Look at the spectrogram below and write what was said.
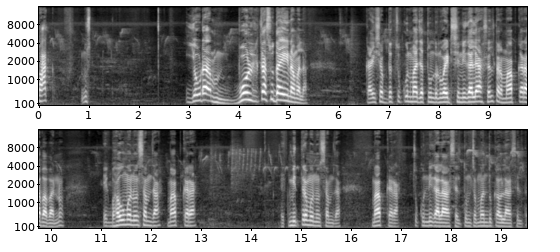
पाक नुस एवढा बोलता सुद्धा येईना मला. काही शब्द चुकून माझ्या तोंडून वाईटशी निघाले असेल तर माफ करा बाबांनो. एक भाऊ म्हणून समजा माफ करा. एक मित्र म्हणून समजा माफ करा. चुकून निघाला असेल तुमचं मन दुखावलं असेल तर.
